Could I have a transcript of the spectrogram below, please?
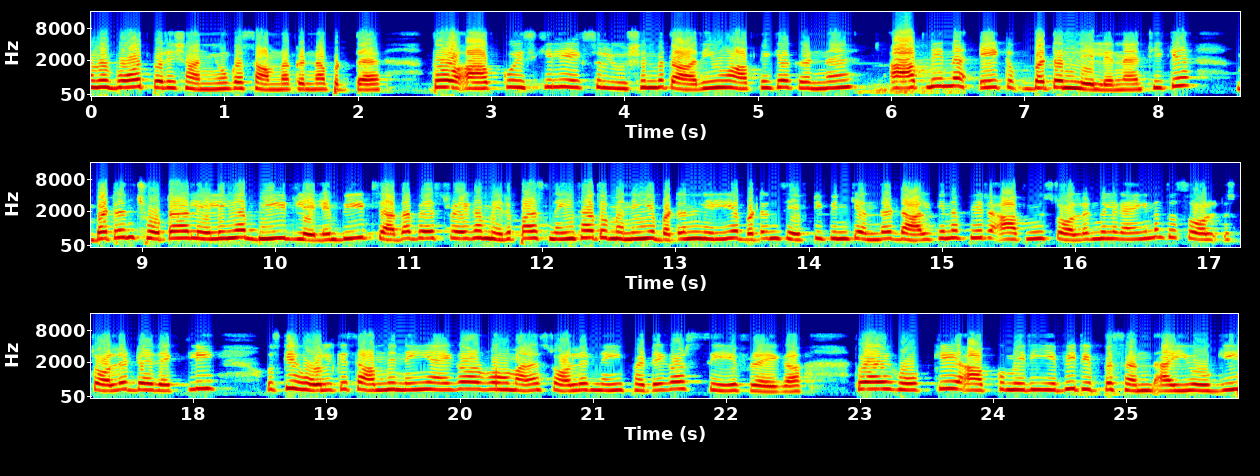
हमें बहुत परेशानियों का सामना करना पड़ता है। तो आपको इसके लिए एक सोल्यूशन बता रही हूँ, आपने क्या करना है? आपने ना एक बटन ले लेना है, ठीक है? बटन छोटा ले लें या बीड ले लें। बीड ज़्यादा बेस्ट रहेगा, मेरे पास नहीं था तो मैंने ये बटन ले लिया। बटन सेफ्टी पिन के अंदर डाल के ना, फिर आप यूँ स्टॉलर में लगाएँगे ना तो स्टॉलर डायरेक्टली उसके होल के सामने नहीं आएगा और वो हमारा स्टॉलर नहीं फटेगा और सेफ़ रहेगा। तो आई होप कि आपको मेरी ये भी टिप पसंद आई होगी।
